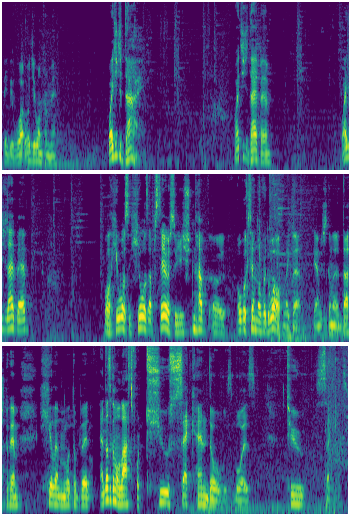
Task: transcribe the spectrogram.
Baby, what what do you want from me? Why did you die? Why did you die, babe? Why did you die, babe? Well, he was he was upstairs, so you shouldn't have uh, overextended over the wall like that. Okay, I'm just gonna dash to him, heal him a little bit, and that's gonna last for two seconds, boys. Two seconds.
